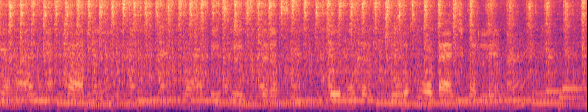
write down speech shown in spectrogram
पे हमारी नेक आ रही है। वहाँ पे इसे इस तरह से दोनों तरफ़ जो है वो अटैच कर लेना है।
